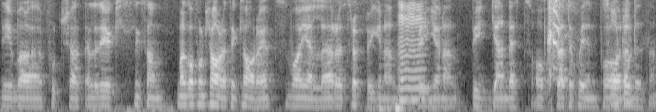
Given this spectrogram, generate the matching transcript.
det är bara fortsatt, eller det är liksom, man går från klarhet till klarhet vad gäller truppbyggandet Mm. byggandet, och strategin på den biten.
